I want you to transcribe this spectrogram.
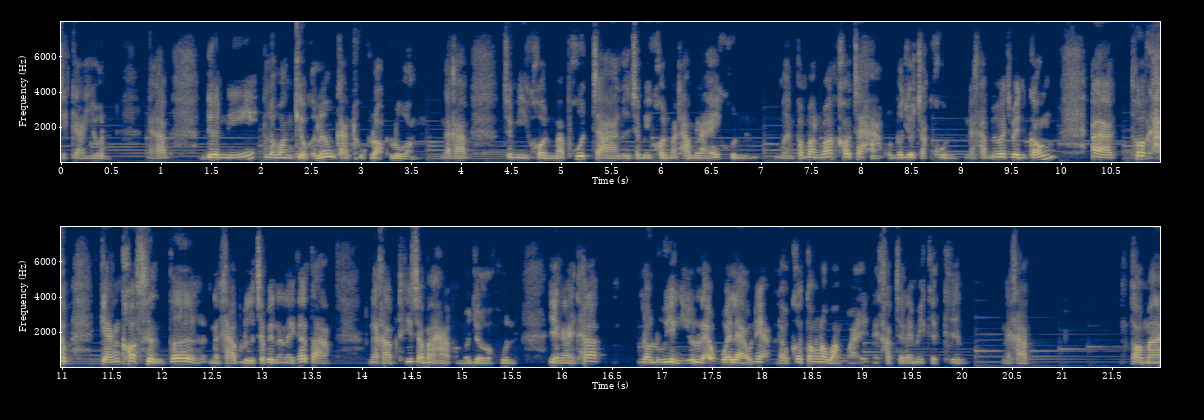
จิกายนนะครับ เดือนนี้ระวังเกี่ยวกับเรื่องการถูกหลอกลวงนะครับ จะมีคนมาพูดจาหรือจะมีคนมาทำอะไรให้คุณเหมือนประมาณว่าเขาจะหาผลประโยชน์จากคุณนะครับ ไม่ว่าจะเป็นก้องอ่าโทษครับแก๊งคอร์เซนเตอร์นะครับหรือจะเป็นอะไรก็ตามนะครับ ที่จะมาหาผลประโยชน์กับคุณยังไงถ้าเรารู้อย่างนี้แล้วไว้แล้วเนี่ยเราก็ต้องระวังไว้นะครับ จะได้ไม่เกิดขึ้นนะครับ ต่อมา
